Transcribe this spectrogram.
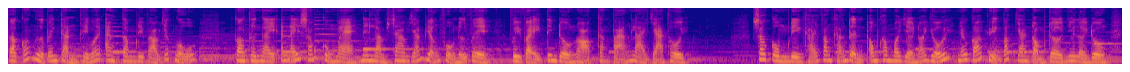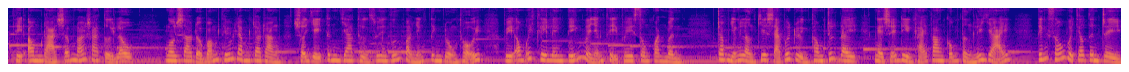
và có người bên cạnh thì mới an tâm đi vào giấc ngủ. Còn thường ngày anh ấy sống cùng mẹ nên làm sao dám dẫn phụ nữ về. Vì vậy, tin đồn nọ căn bản là giả thôi. Sau cùng, Điền Khải Văn khẳng định ông không bao giờ nói dối. Nếu có chuyện bắt Giang động trời như lời đồn, thì ông đã sớm nói ra từ lâu. Ngôi sao đội bóng Thiếu Lâm cho rằng sở dĩ tinh gia thường xuyên vướng vào những tin đồn thổi vì ông ít khi lên tiếng về những thị phi xung quanh mình. Trong những lần chia sẻ với truyền thông trước đây, nghệ sĩ Điền Khải Văn cũng từng lý giải, tiếng xấu về Châu Tinh Trì,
